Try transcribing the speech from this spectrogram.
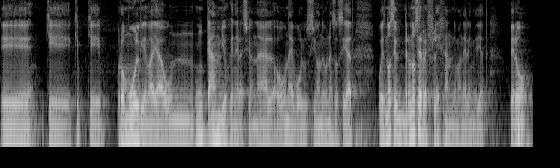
eh, que, promulguen vaya, un, cambio generacional o una evolución de una sociedad, pues no se, no se reflejan de manera inmediata. Pero,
